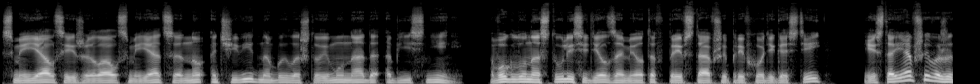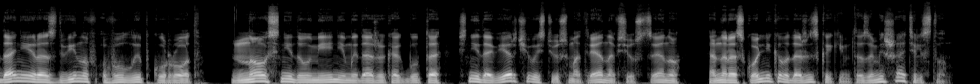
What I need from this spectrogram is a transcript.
смеялся и желал смеяться, но очевидно было, что ему надо объяснений. В углу на стуле сидел Заметов, привставший при входе гостей и стоявший в ожидании, раздвинув в улыбку рот, но с недоумением и даже как будто с недоверчивостью, смотря на всю сцену, а на Раскольникова даже с каким-то замешательством.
